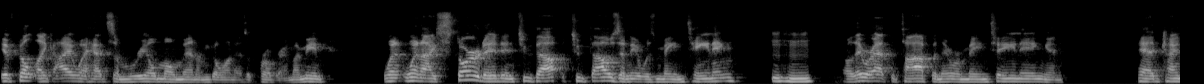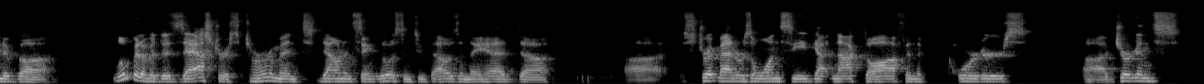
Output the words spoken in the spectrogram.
it felt like Iowa had some real momentum going as a program. I mean, when, when I started in 2000, 2000 it was maintaining. Mm-hmm. Oh, they were at the top and they were maintaining and had kind of a little bit of a disastrous tournament down in St. Louis in 2000. They had uh, uh, Strittmatter was a one seed, got knocked off in the quarters. Uh, Juergens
